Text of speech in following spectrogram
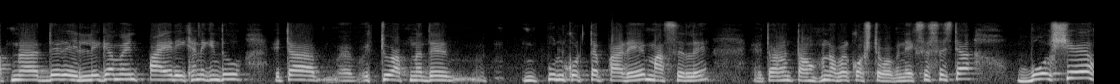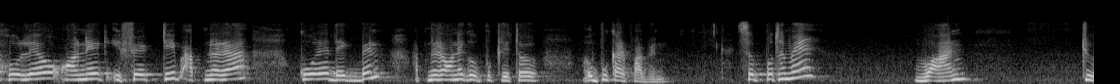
আপনাদের লেগামেন্ট পায়ের এখানে কিন্তু এটা, একটু আপনাদের পুল করতে পারে মাসেলে তখন তখন আবার কষ্ট পাবেন। এক্সারসাইজটা বসে হলেও অনেক ইফেক্টিভ আপনারা করে দেখবেন, আপনারা অনেক উপকৃত, উপকার পাবেন। সো প্রথমে one two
